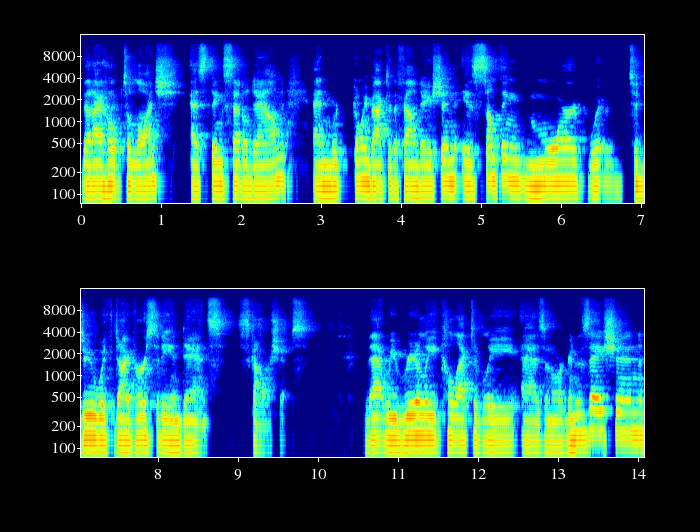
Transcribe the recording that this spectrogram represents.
that i hope to launch as things settle down. And we're going back to the foundation is something more to do with diversity in dance scholarships. That we really collectively as an organization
